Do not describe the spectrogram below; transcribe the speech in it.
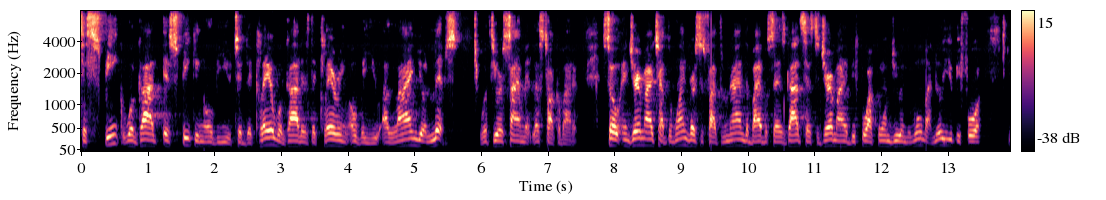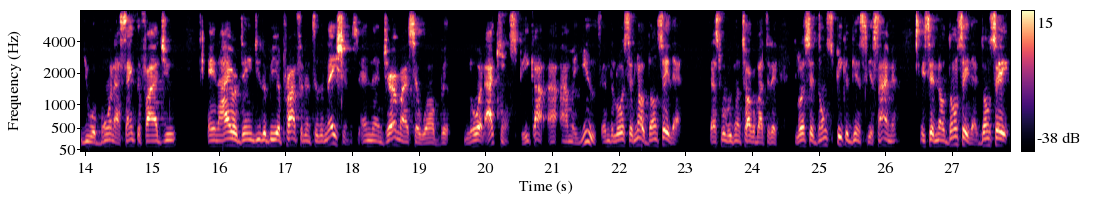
to speak what God is speaking over you, to declare what God is declaring over you. Align your lips with your assignment. Let's talk about it. So in Jeremiah chapter 1, verses 5 through 9, the Bible says, God says to Jeremiah, Before I formed you in the womb, I knew you before you were born, I sanctified you, and I ordained you to be a prophet unto the nations. And then Jeremiah said, Well, but Lord, I can't speak. I, I, I'm a youth. And the Lord said, No, don't say that. That's what we're going to talk about today. The Lord said, Don't speak against the assignment. He said, No, don't say that. Don't say,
